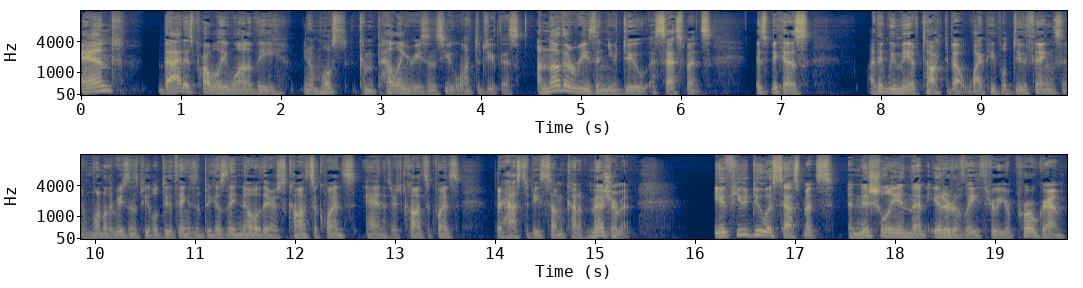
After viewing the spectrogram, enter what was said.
And that is probably one of the you know most compelling reasons you want to do this. Another reason you do assessments is because I think we may have talked about why people do things, and one of the reasons people do things is because they know there's consequence, and if there's consequence, there has to be some kind of measurement. If you do assessments initially and then iteratively through your program,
